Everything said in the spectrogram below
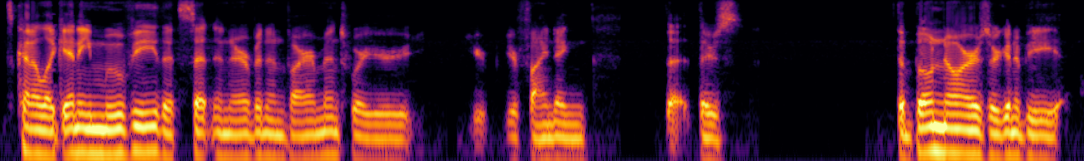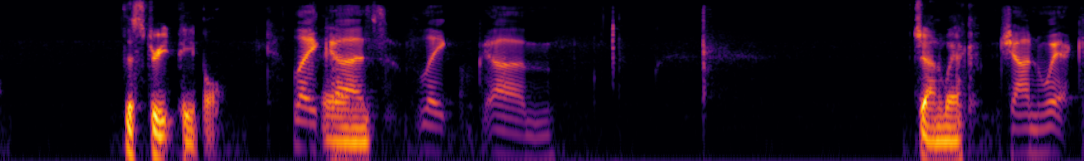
it's kind of like any movie that's set in an urban environment where you're you're you're finding that there's the bone gnawers are going to be the street people. Like uh, And- s- like um, John Wick. John Wick,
